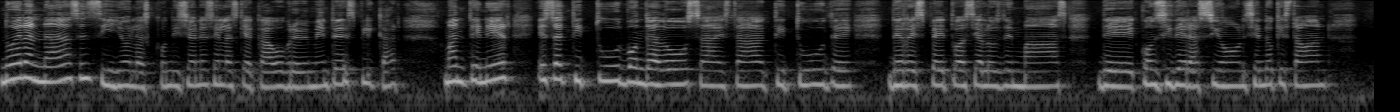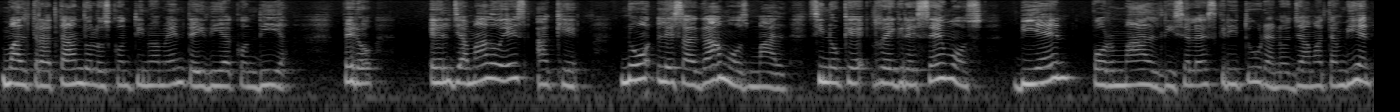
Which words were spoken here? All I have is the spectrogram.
No era nada sencillo en las condiciones en las que acabo brevemente de explicar, mantener esa actitud bondadosa, esta actitud de, de respeto hacia los demás, de consideración, siendo que estaban maltratándolos continuamente y día con día. Pero el llamado es a que no les hagamos mal, sino que regresemos bien por mal, dice la escritura, nos llama también,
